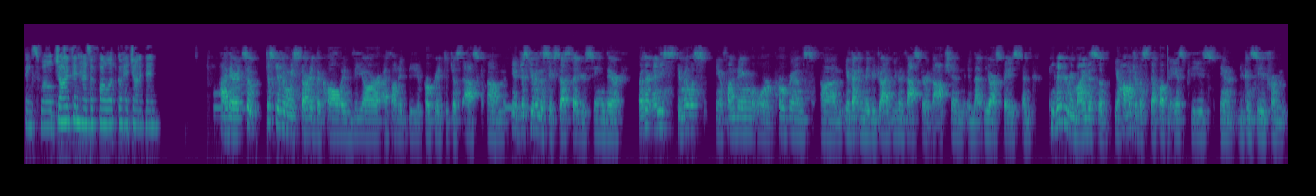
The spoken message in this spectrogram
Thanks, Will. Jonathan has a follow-up. Go ahead, Jonathan. Hi there. So just given we started the call in VR, I thought it'd be appropriate to just ask, um, you know, just given the success that you're seeing there, are there any stimulus, you know, funding or programs, um, you know, that can maybe drive even faster adoption in that VR space? And can you maybe remind us of, you know, how much of a step up in ASPs, you know, you can see from,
